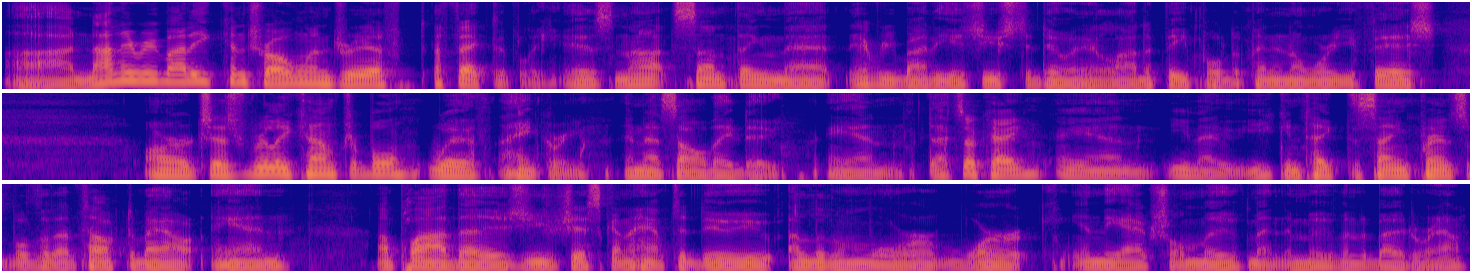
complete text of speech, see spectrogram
Uh, not everybody control and drift effectively. It's not something that everybody is used to doing. A lot of people, depending on where you fish, are just really comfortable with anchoring, and that's all they do. And that's okay. And, you know, you can take the same principles that I've talked about and apply those. You're just going to have to do a little more work in the actual movement and moving the boat around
